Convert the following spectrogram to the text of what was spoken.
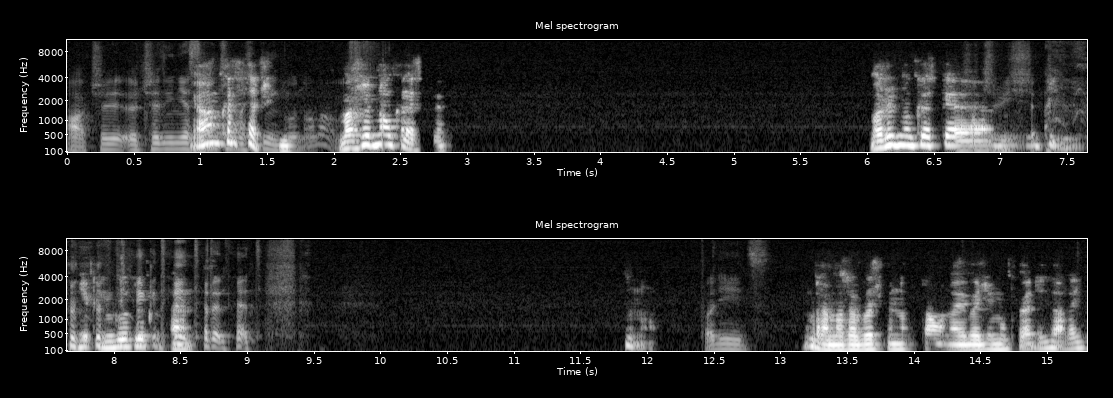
A, czyli, czyli nie Ja mam na kreseczki. pingu. No, no, Masz jedną kreskę. Masz jedną kreskę. Oczywiście. Nie pingu, tylko Piękny ten. internet. No. To nic. Dobra, może wróćmy na to, no i będziemy mógł powiedzieć dalej.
